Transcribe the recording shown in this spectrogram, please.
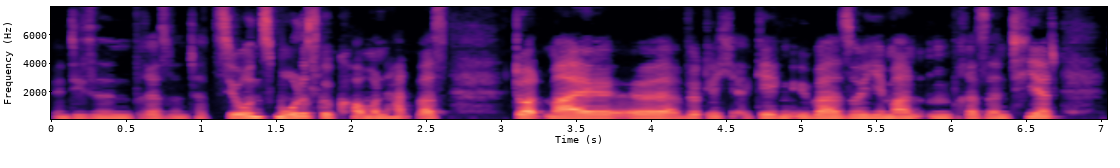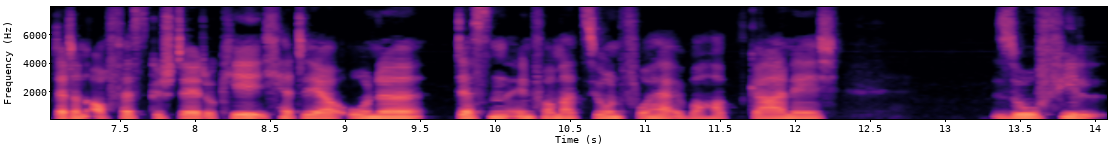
in diesen Präsentationsmodus gekommen und hat was dort mal äh, wirklich gegenüber so jemandem präsentiert, der dann auch festgestellt, okay, ich hätte ja ohne dessen Information vorher überhaupt gar nicht so viel,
